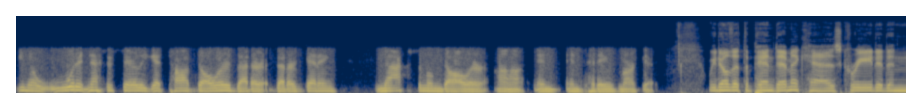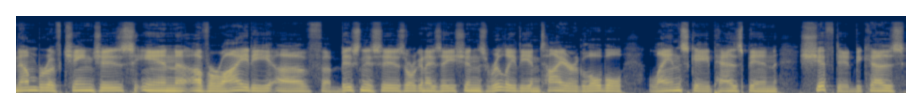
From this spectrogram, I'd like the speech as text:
you know wouldn't necessarily get top dollar that are that are getting maximum dollar uh, in in today's market. We know that the pandemic has created a number of changes in a variety of uh, businesses, organizations. Really, the entire global landscape has been shifted because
